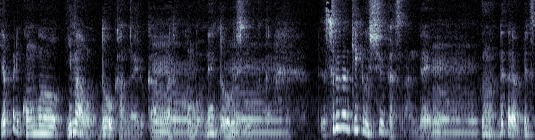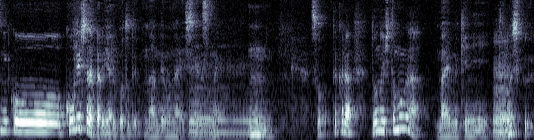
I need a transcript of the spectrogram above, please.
やっぱり今後今をどう考えるかまた今後ねどうしていくか。それが結局就活なんで、うん、だから別にこう高齢者だからやることでも何でもないしですね、うん、そう。だからどの人もが前向きに楽しく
